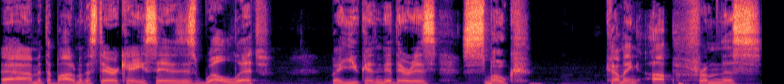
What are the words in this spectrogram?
Um, at the bottom of the staircase is well lit, but you can there is smoke coming up from this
